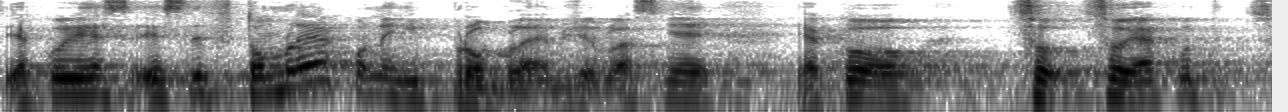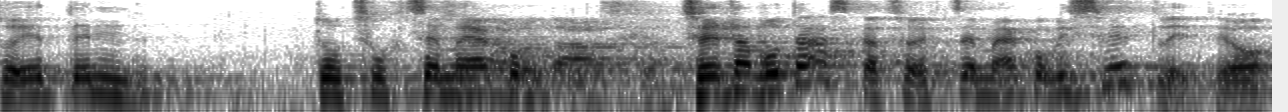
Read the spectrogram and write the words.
jako jest, jestli v tomhle jako není problém, že vlastně jako, co, co, jako, co je ten to, co chceme co jako... Otázka? Co je ta otázka, co je chceme jako vysvětlit, jo?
